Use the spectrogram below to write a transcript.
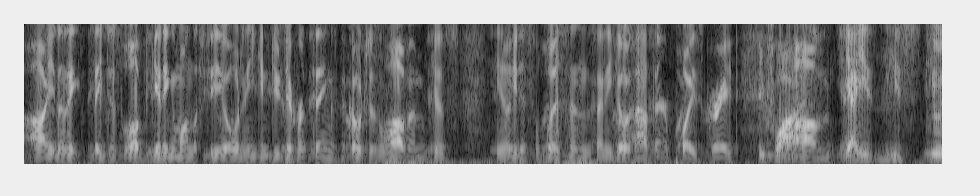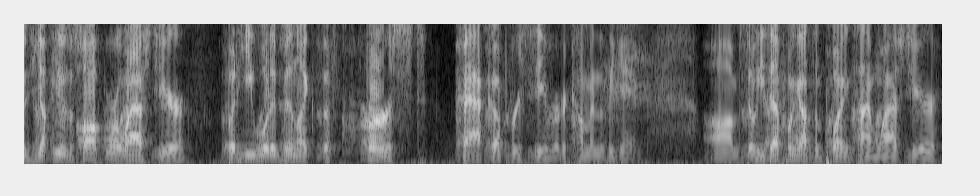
Uh, you know, they, they just loved getting him on the field, and he can do different things. The coaches love him because you know he just listens and he goes out there and plays great. He flies. Um, yeah, he's he's he was young, he was a sophomore last year, but he would have been like the first backup receiver to come into the game. Um, so he definitely got some playing time last year,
